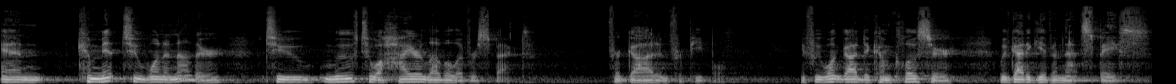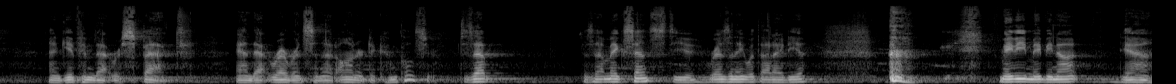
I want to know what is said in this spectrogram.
and commit to one another to move to a higher level of respect for God and for people. If we want God to come closer, we've got to give him that space and give him that respect and that reverence and that honor to come closer. Does that, does that make sense? Do you resonate with that idea? maybe, maybe not. Yeah,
